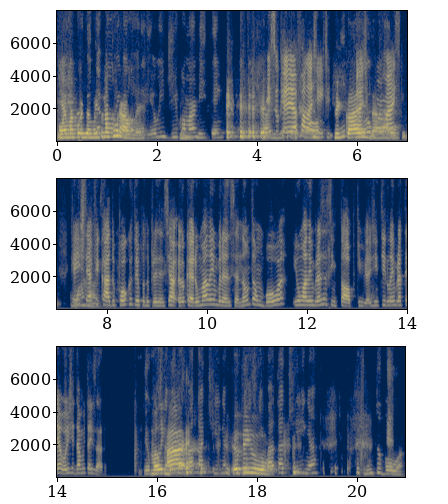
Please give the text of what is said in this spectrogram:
E é uma coisa marmita muito é natural, galera? né? Eu indico a Sim. marmita, hein? Isso que eu ia falar, gente. De por qualidade. mais Que a gente tenha ficado pouco tempo no presencial, eu quero uma lembrança não tão boa e uma lembrança assim, top, que a gente lembra até hoje e dá muita risada. Eu Uma das batatinhas. Eu tenho uma. batatinha. Muito boa.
